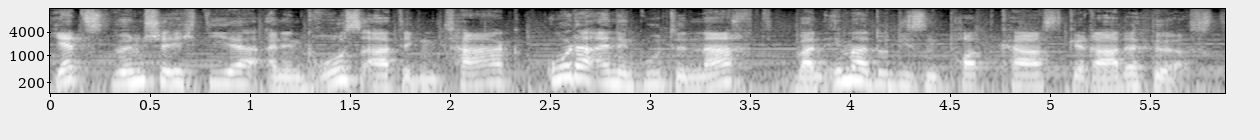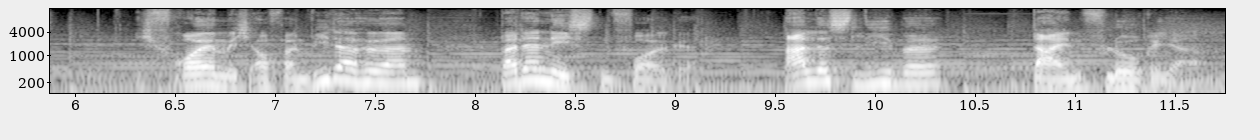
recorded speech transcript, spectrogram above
Jetzt wünsche ich dir einen großartigen Tag oder eine gute Nacht, wann immer du diesen Podcast gerade hörst. Ich freue mich auf ein Wiederhören bei der nächsten Folge. Alles Liebe, dein Florian.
